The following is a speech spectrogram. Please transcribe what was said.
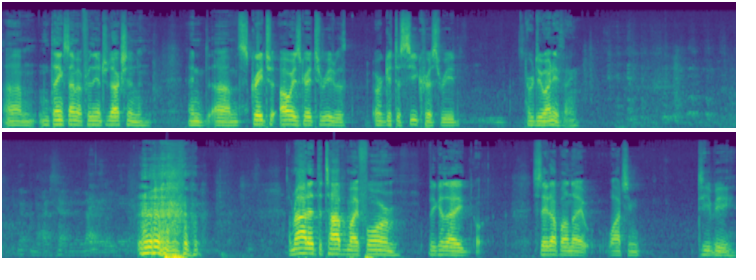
Um, and thanks, Emmett, for the introduction. And um, it's great to, always great to read with or get to see Chris read or do anything. I'm not at the top of my form because I stayed up all night watching TV.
